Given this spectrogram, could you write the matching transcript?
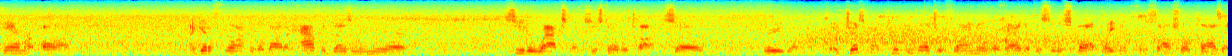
camera off? I get a flock of about a half a dozen or more cedar waxwings just over top. So there you go. So just got turkey vulture flying overhead at this little spot right next to the South Shore Plaza,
